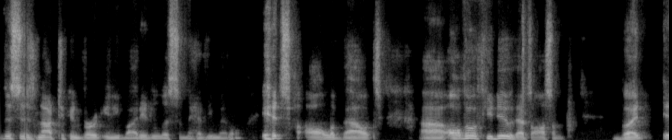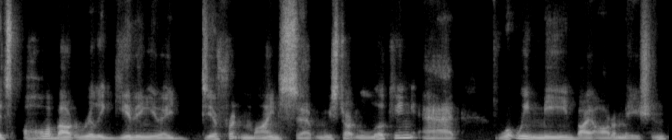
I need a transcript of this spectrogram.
this is not to convert anybody to listen to heavy metal. It's all about, uh, although if you do, that's awesome but it's all about really giving you a different mindset when we start looking at what we mean by automation,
